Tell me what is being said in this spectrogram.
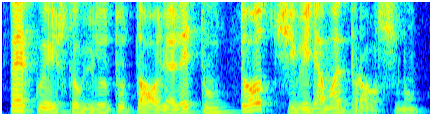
Per questo video tutorial è tutto ci vediamo al prossimo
